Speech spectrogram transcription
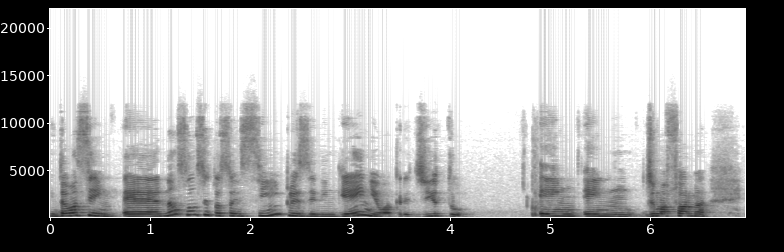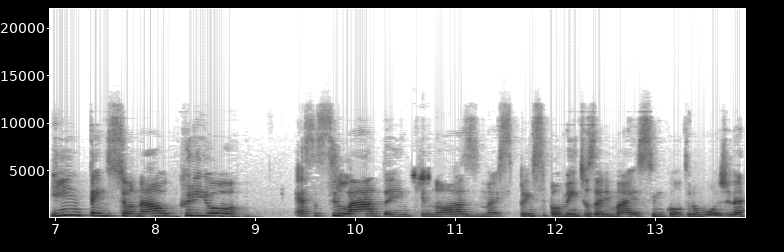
Então, assim, é, não são situações simples e ninguém, eu acredito, em, em, de uma forma intencional, criou essa cilada em que nós, mas principalmente os animais, se encontram hoje, né?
